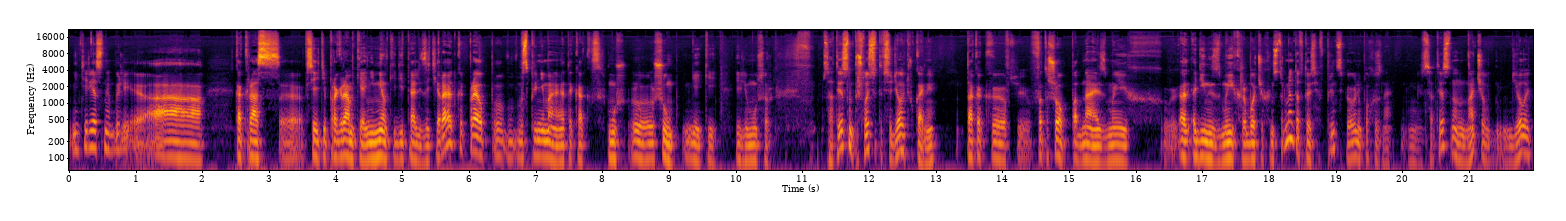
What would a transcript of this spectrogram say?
интересные были, а как раз э, все эти программки, они мелкие детали затирают, как правило, воспринимая это как муш, э, шум некий или мусор. Соответственно, пришлось это все делать руками. Так как э, Photoshop одна из моих один из моих рабочих инструментов, то есть, в принципе, его неплохо знаю. Соответственно, начал делать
